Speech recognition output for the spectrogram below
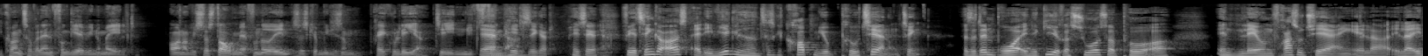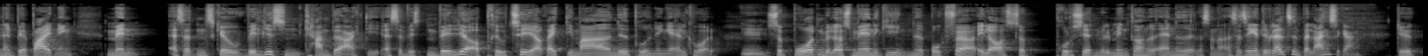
i kontra, hvordan fungerer vi normalt. Og når vi så står med at få noget ind, så skal vi ligesom regulere til en nyt Ja, standard. helt sikkert. Helt sikkert. Ja. For jeg tænker også, at i virkeligheden, så skal kroppen jo prioritere nogle ting. Altså den bruger energi og ressourcer på at enten lave en frasortering eller, eller en eller anden bearbejdning, men altså den skal jo vælge sin kampeagtige. Altså hvis den vælger at prioritere rigtig meget nedbrydning af alkohol, mm. så bruger den vel også mere energi, end den havde brugt før, eller også så producerer den vel mindre af noget andet, eller sådan noget. Altså jeg tænker, det er vel altid en balancegang. Det er jo ikke,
